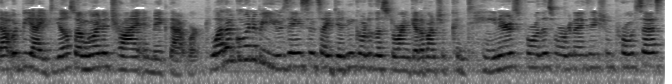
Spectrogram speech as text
That would be ideal. So I'm going to try and make that work. What I'm going to be using, since I didn't go to the store and get a bunch of containers for this organization process,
